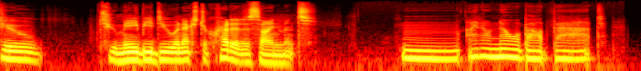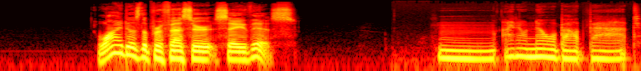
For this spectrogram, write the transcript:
to. to maybe do an extra credit assignment. Hmm, I don't know about that. Why does the professor say this? Hmm, I don't know about that.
